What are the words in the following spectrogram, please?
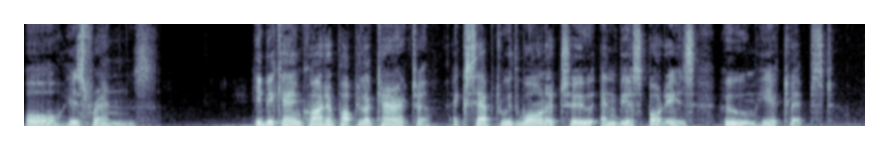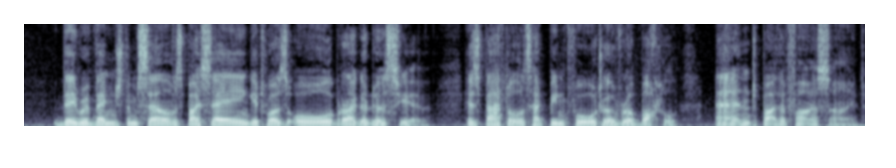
or his friends. He became quite a popular character, except with one or two envious bodies whom he eclipsed. They revenged themselves by saying it was all braggadocio. His battles had been fought over a bottle and by the fireside.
